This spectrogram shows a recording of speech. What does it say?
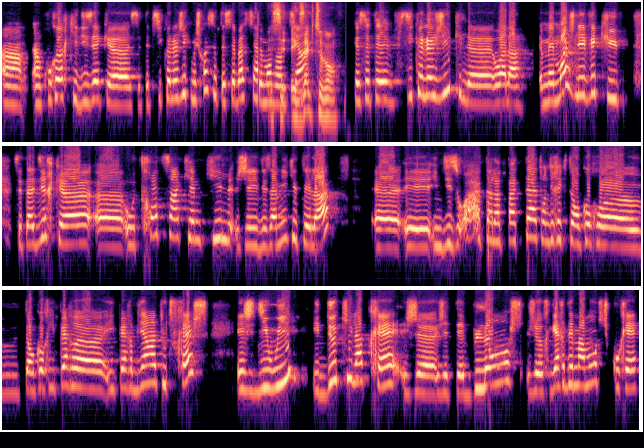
un, un, coureur qui disait que c'était psychologique, mais je crois que c'était Sébastien dans Exactement. Que c'était psychologique, le, voilà. Mais moi, je l'ai vécu. C'est-à-dire que euh, au 35e kill, j'ai des amis qui étaient là. Euh, et ils me disent ah t'as la patate on dirait que t'es encore euh, t'es encore hyper euh, hyper bien toute fraîche Et je dis oui. Et deux kills après, j'étais blanche. Je regardais ma montre. Je courais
